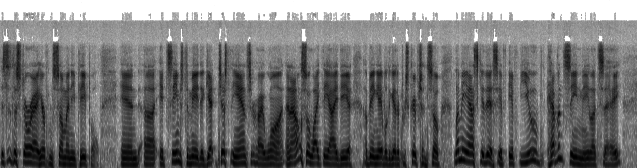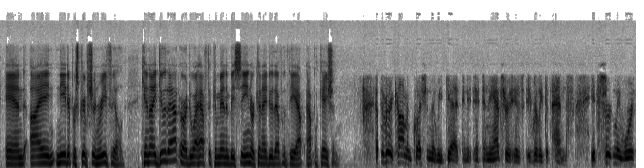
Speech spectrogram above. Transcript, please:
this is the story I hear from so many people. And uh, it seems to me to get just the answer I want, and I also like the idea of being able to get a prescription. So let me ask you this: if if you haven't seen me, let's say, and I need a prescription refilled, can I do that, or do I have to come in and be seen, or can I do that with the ap- application? That's a very common question that we get, and, and the answer is it really depends. It's certainly worth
